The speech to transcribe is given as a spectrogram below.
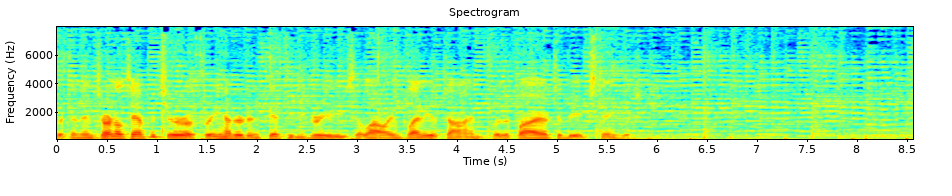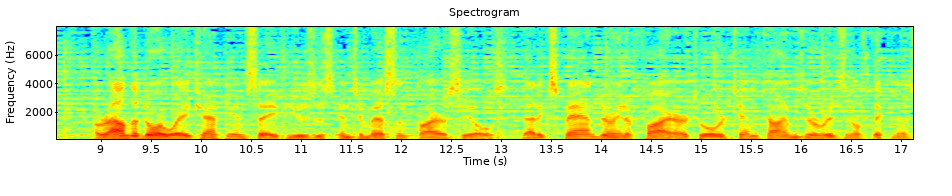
with an internal temperature of 350 degrees, allowing plenty of time for the fire to be extinguished. Around the doorway, Champion Safe uses intumescent fire seals that expand during a fire to over 10 times their original thickness,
